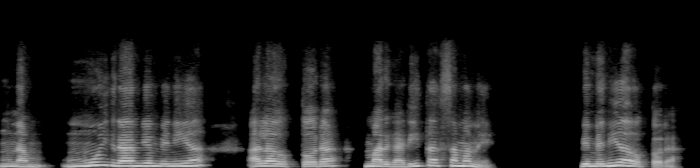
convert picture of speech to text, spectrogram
una muy gran bienvenida a la doctora Margarita Samamé. Bienvenida, doctora.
